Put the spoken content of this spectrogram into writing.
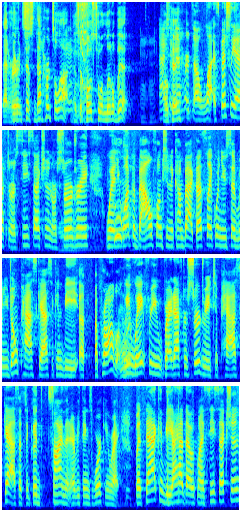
That your hurts. intestine, that hurts a lot, as mm-hmm. opposed to a little bit. Actually, Okay. that hurts a lot, especially after a C-section or surgery. When you want the bowel function to come back, that's like when you said when you don't pass gas, it can be a, a problem. We wait for you right after surgery to pass gas. That's a good sign that everything's working right. But that can be. I had that with my C-section.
